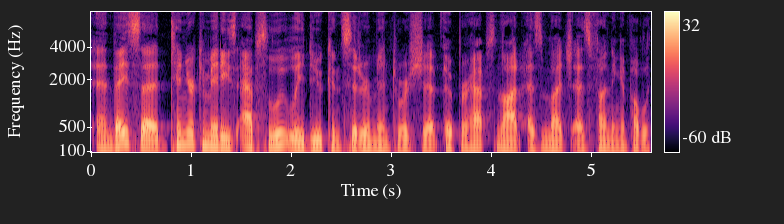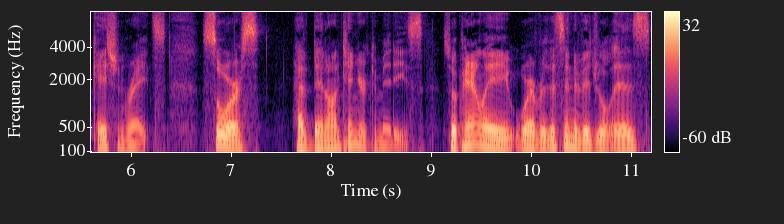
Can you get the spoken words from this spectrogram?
and they said tenure committees absolutely do consider mentorship, though perhaps not as much as funding and publication rates. Source have been on tenure committees. So apparently, wherever this individual is,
